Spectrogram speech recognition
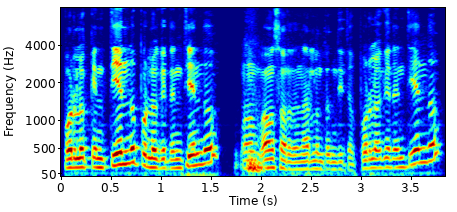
por lo que entiendo, por lo que te entiendo, vamos vamos a ordenarlo un tantito. Por lo que te entiendo,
